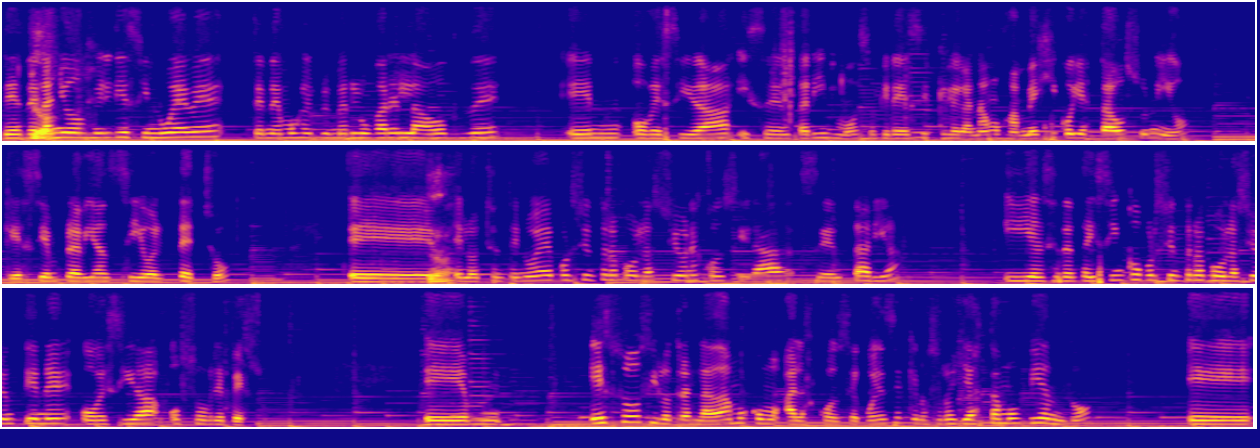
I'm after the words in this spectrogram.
Desde el año 2019 tenemos el primer lugar en la OCDE en obesidad y sedentarismo. Eso quiere decir que le ganamos a México y a Estados Unidos, que siempre habían sido el techo. Eh, el 89% de la población es considerada sedentaria y el 75% de la población tiene obesidad o sobrepeso. Eh, eso si lo trasladamos como a las consecuencias que nosotros ya estamos viendo, eh,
